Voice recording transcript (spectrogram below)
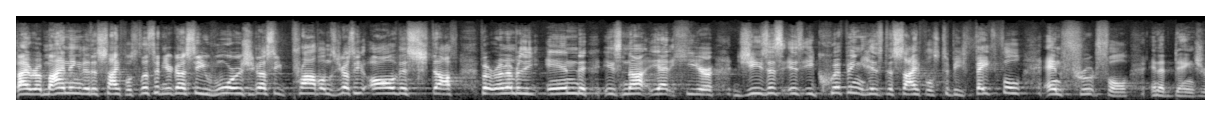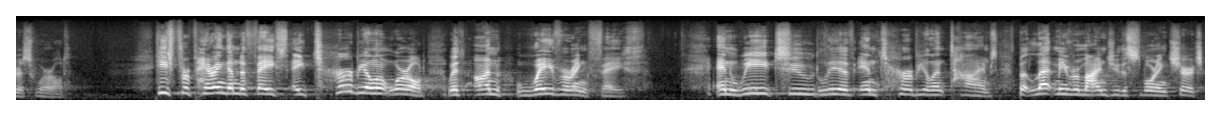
by reminding the disciples listen, you're going to see wars, you're going to see problems, you're going to see all this stuff, but remember the end is not yet here. Jesus is equipping his disciples to be faithful and fruitful in a dangerous world. He's preparing them to face a turbulent world with unwavering faith. And we too live in turbulent times. But let me remind you this morning, church,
